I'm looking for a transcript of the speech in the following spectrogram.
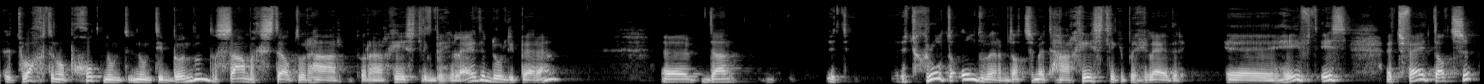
het wachten op God noemt, noemt die bundel, dat is samengesteld door haar, door haar geestelijk begeleider, door die Perrin. Eh, dan het, het grote onderwerp dat ze met haar geestelijke begeleider eh, heeft, is het feit dat ze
